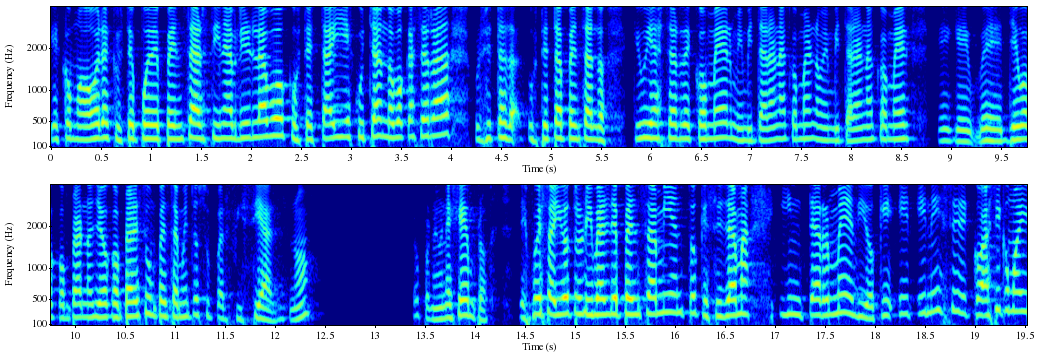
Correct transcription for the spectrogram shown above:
que es como ahora que usted puede pensar sin abrir la boca, usted está ahí escuchando boca cerrada, pero usted está, pensando, ¿qué voy a hacer de comer? ¿Me invitarán a comer? ¿No me invitarán a comer? Eh, eh, ¿Llego a comprar? ¿No llego a comprar? Es un pensamiento superficial, ¿no? Voy a poner un ejemplo. Después hay otro nivel de pensamiento que se llama intermedio, que en ese, así como hay,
